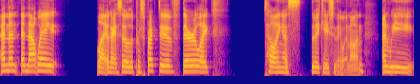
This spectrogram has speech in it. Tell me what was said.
And then and that way like okay, so the perspective they're like telling us the vacation they went on and we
